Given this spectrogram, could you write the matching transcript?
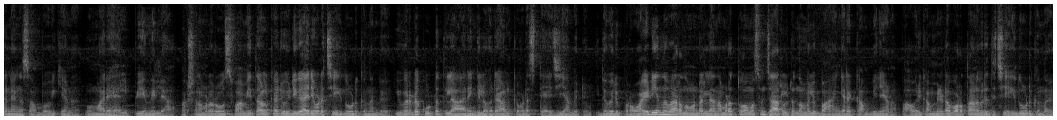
തന്നെ അങ്ങ് സംഭവിക്കുകയാണ്. ഇവന്മാരെ ഹെൽപ്പ് ചെയ്യുന്നില്ല. പക്ഷെ നമ്മുടെ റോസ് ഫാമിത്തെ ആൾക്കാർ ഒരു കാര്യം ഇവിടെ ചെയ്തു കൊടുക്കുന്നുണ്ട്. ഇവരുടെ കൂട്ടത്തിൽ ആരെങ്കിലും ഒരാൾക്ക് ഇവിടെ സ്റ്റേ ചെയ്യാൻ പറ്റും. ഇതവർ പ്രൊവൈഡ് ചെയ്യുന്ന പറഞ്ഞുകൊണ്ടല്ല നമ്മുടെ തോമസും ചാർലറ്റും തമ്മിൽ ഭയങ്കര കമ്പനിയാണ്. അപ്പോൾ ആ ഒരു കമ്പനിയുടെ പുറത്താണ് ഇവർ ഇത് ചെയ്തു കൊടുക്കുന്നത്.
